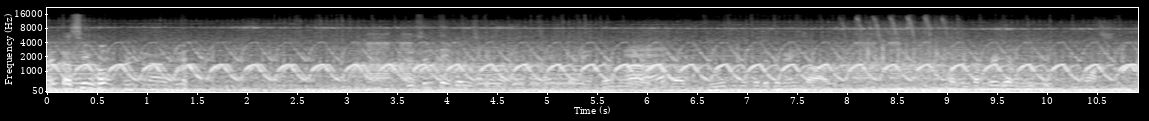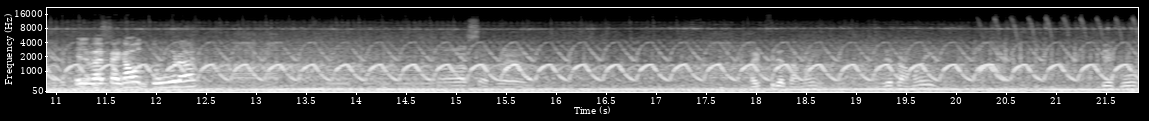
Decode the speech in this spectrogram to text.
Ele tá sem roupa. Você entendeu o esquema tentando pegar o discurso pra poder pegar embalo. Só que ele tá perdendo muito. Nossa. Ele vai pegar altura. Nossa, velho. Aí, filha da mãe. Filha da mãe. Pegou.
